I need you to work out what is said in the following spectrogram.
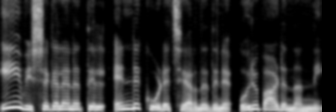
ഈ വിശകലനത്തിൽ എന്റെ കൂടെ ചേർന്നതിന് ഒരുപാട് നന്ദി.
